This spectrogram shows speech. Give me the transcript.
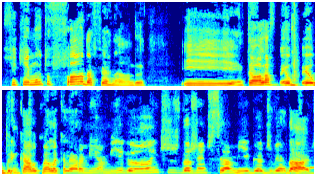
Fiquei muito fã da Fernanda. E então ela, eu, eu brincava com ela que ela era minha amiga antes da gente ser amiga de verdade.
